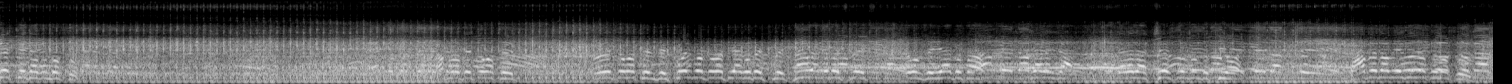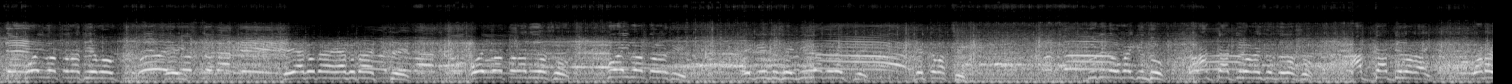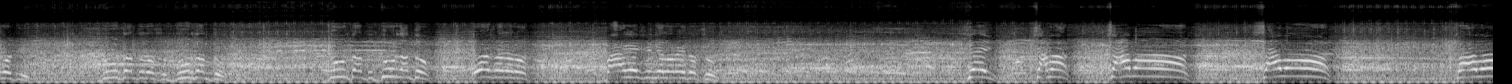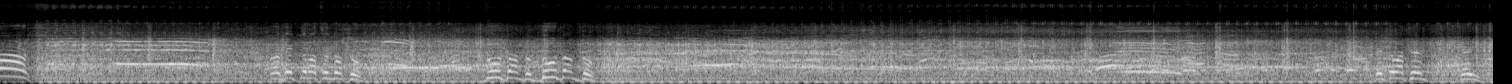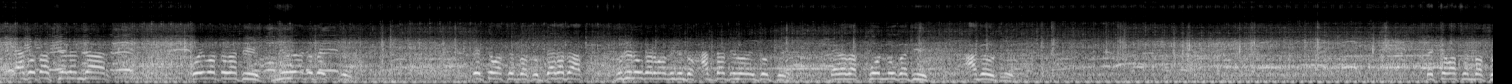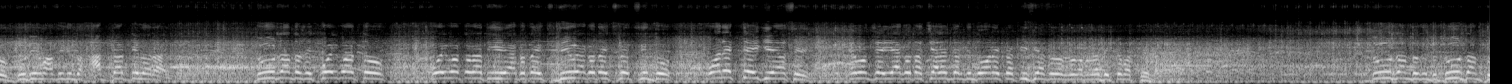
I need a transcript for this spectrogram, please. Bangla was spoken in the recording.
দেখতে থাকুন, দর্শক। আপনারা দেখতে পাচ্ছেন আপনারা দেখতে পাচ্ছেন যে কৈবর্তনাথী একতা এক্সপ্রেস একতা এক্সপ্রেস এবং সেই একতা চ্যালেঞ্জার দেখা যাক শেষ পর্যন্ত কী হয়? ধাপে ধাপে এগিয়ে যাচ্ছে দর্শক। কৈবর্তনাথী এবং সেই একতা একতা এক্সপ্রেস কৈবর্তনাথী দর্শক কৈবর্তনাথী এই কিন্তু সেই একতা এক্সপ্রেস দেখতে পাচ্ছি। দুটি নৌকায় কিন্তু আটটা আটটি লড়াই চলছে দর্শক। আটটা আটটি লড়াই কটাকটি দুর্দান্ত দর্শক, দুর্দান্ত দুর্দান্ত অসাধারণ বাঘের দর্শক সেই, সাবাস সাবাস সাবাস সাবাস। দেখতে পাচ্ছেন দর্শক, দুর্দান্ত দুর্দান্ত। দেখতে পাচ্ছেন সেই একতা চ্যালেঞ্জার পরিবর্তনাথী নিউ একতা এক্সপ্রেস দেখতে পাচ্ছেন দর্শক, দেখা যাক, দুটি নৌকার মাঝে কিন্তু হাড্ডাটি লড়াই চলছে। দেখা যাক কোন নৌকাটি আগে ওঠে। দেখতে পাচ্ছেন দর্শক, দুটির মাঝে কিন্তু হাড্ডাটি লড়াই দুর্দান্ত সেই কৈবর্ত কৈবর্তনাথী একতা নিউ একতা এক্সপ্রেস কিন্তু অনেকটা এগিয়ে আছে। এবং সেই একতা চ্যালেঞ্জার কিন্তু অনেকটা পিছিয়ে আছে দর্শক, আপনারা দেখতে পাচ্ছেন। দুর্দান্ত কিন্তু, দুর্দান্ত।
